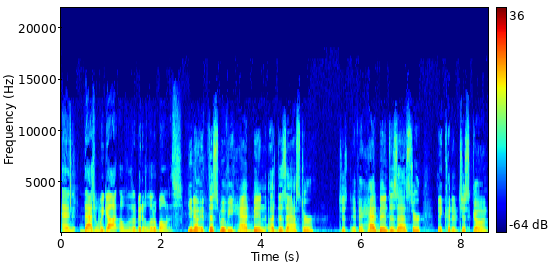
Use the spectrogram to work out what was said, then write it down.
And that's what we got. A little bit, a little bonus. You know, if this movie had been a disaster, just if it had been a disaster, they could have just gone,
